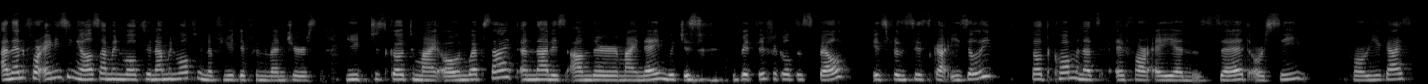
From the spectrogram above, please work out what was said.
and then for anything else i'm involved in i'm involved in a few different ventures you just go to my own website and that is under my name which is a bit difficult to spell it's franziskaiseli.com and that's f-r-a-n-z or c for you guys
